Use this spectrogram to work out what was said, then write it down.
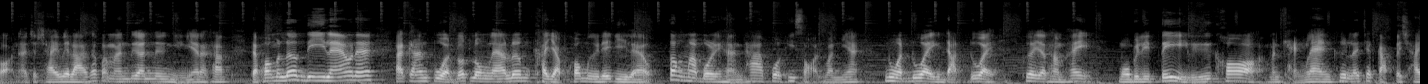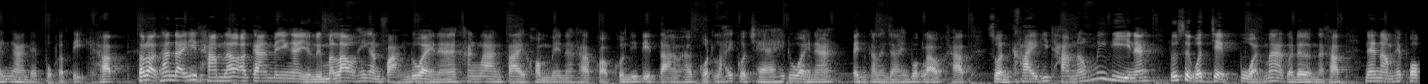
ก่อนอาจจะใช้เวลาสักประมาณเดือนหนึ่งอย่างเงี้ยนะครับ แต่พอมันเริ่มดีแล้วนะอาการปวดลดลงแล้วเริ่มขยับข้อมือได้ดีแล้ว ต้องมาบริหารท่าพวกที่สอนวันนี้ นวดด้วยดัดด้วย เพื่อจะทำให้ mobility หรือข้อมันแข็งแรงขึ้น แล้วจะกลับไปใช้งานได้ปกติครับสำหรับท่านใดที่ทำแล้วอาการเป็นยังไง อย่าลืมมาเล่าให้กันฟังด้วยนะ ข้างล่างใต้คอมเมนต์นะครับ ขอบคุณที่ติดตามครับกดไลค์กดแชร์ให้ด้วยนะ เป็นกำลังใจให้พวกเราครับ ส่วนใครที่ทำแล้วไม่ดีนะ รู้สึกว่าเจ็บปวดมากกว่าเดิมนะครับแนะนำให้พบ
